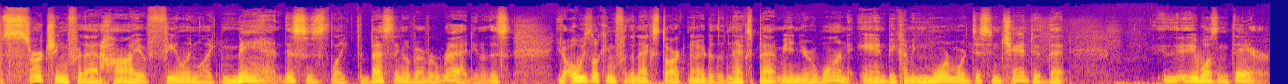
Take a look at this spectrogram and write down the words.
searching for that high of feeling like, man, this is like the best thing I've ever read. You know, this, you know, always looking for the next Dark Knight or the next Batman Year One, and becoming more and more disenchanted that it wasn't there.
